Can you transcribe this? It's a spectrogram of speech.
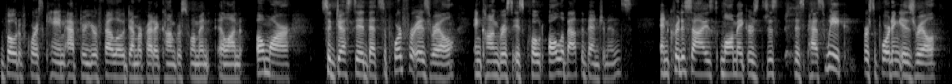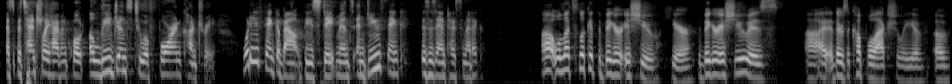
vote, of course, came after your fellow Democratic Congresswoman Ilhan Omar suggested that support for Israel in Congress is, quote, all about the Benjamins, and criticized lawmakers just this past week for supporting Israel as potentially having, quote, allegiance to a foreign country. What do you think about these statements, and do you think this is anti Semitic? Uh, well, let's look at the bigger issue here. The bigger issue is uh, there's a couple actually of, of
